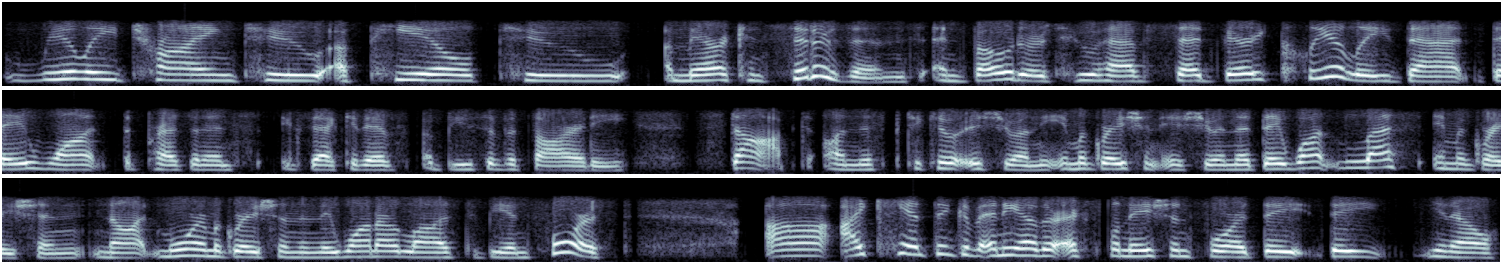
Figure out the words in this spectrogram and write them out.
really trying to appeal to American citizens and voters who have said very clearly that they want the president's executive abuse of authority stopped on this particular issue, on the immigration issue, and that they want less immigration, not more immigration, and they want our laws to be enforced. Uh, I can't think of any other explanation for it. They, they, you know,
